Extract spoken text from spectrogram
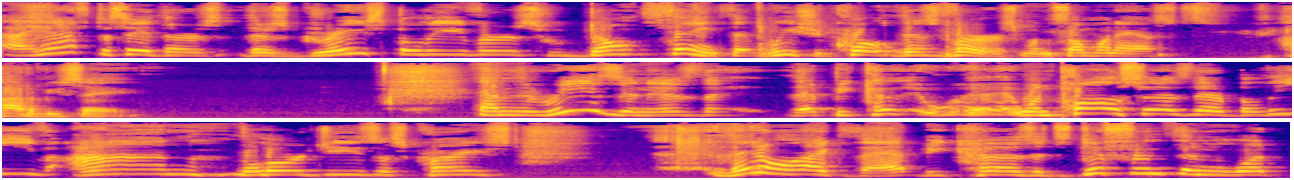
I have to say there's, there's grace believers who don't think that we should quote this verse when someone asks how to be saved. And the reason is that, that because when Paul says there believe on the Lord Jesus Christ, they don't like that because it's different than what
